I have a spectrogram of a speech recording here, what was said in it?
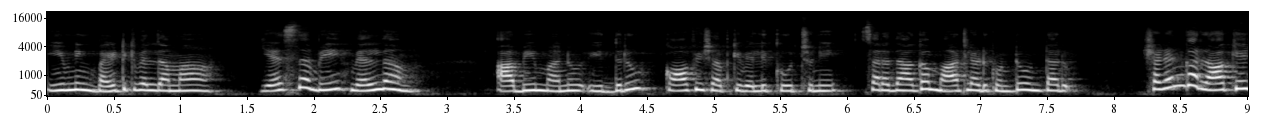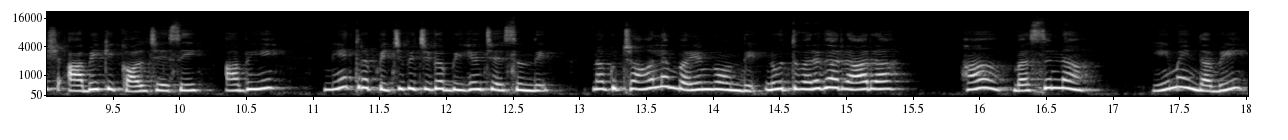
ఈవినింగ్ బయటికి వెళ్దామా? ఎస్ అభి వెళ్దాం. అభి మను ఇద్దరు కాఫీ షాప్కి వెళ్ళి కూర్చుని సరదాగా మాట్లాడుకుంటూ ఉంటారు. సడన్గా రాకేష్ అభికి కాల్ చేసి అభి నేత్ర పిచ్చి పిచ్చిగా బిహేవ్ చేస్తుంది. నాకు చాలా భయంగా ఉంది. నువ్వు త్వరగా రారా? హా వస్తున్నా. ఏమైంది అభి?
